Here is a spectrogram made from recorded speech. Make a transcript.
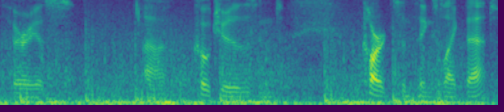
the various uh, coaches and carts and things like that.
